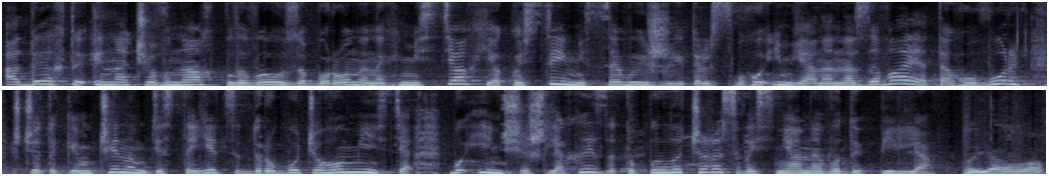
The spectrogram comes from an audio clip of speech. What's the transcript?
А дехто і на човнах пливе у заборонених місцях, якось цей місцевий житель свого ім'я не називає та говорить, що таким чином дістається до робочого місця, бо інші шляхи затопили через весняне водопілля. Ну я вас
